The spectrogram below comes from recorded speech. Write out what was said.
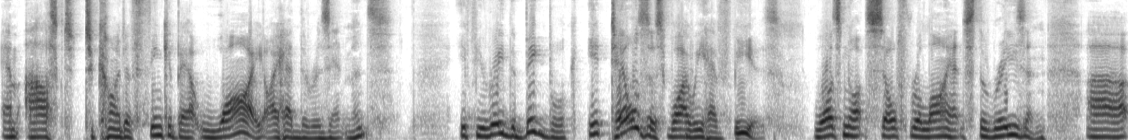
am asked to kind of think about why I had the resentments, if you read the big book, it tells us why we have fears. Was not self reliance the reason? Uh,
